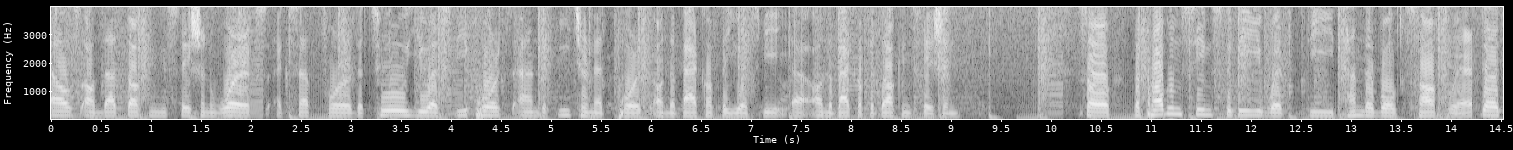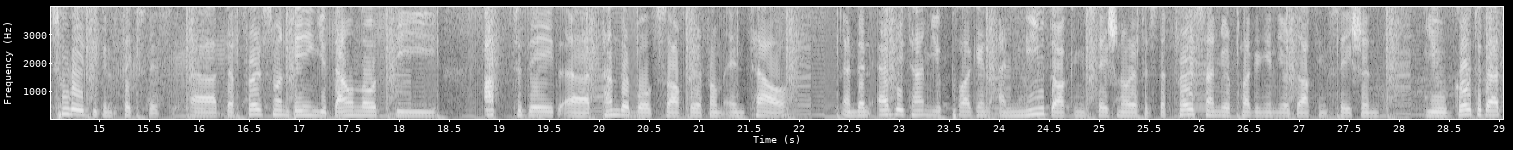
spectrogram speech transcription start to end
else on that docking station works except for the two USB ports and the Ethernet port on the back of the USB uh, on the back of the docking station. So the problem seems to be with the Thunderbolt software. There are two ways you can fix this. Uh, the first one being you download the up-to-date uh, Thunderbolt software from Intel and then every time you plug in a new docking station or if it's the first time you're plugging in your docking station you go to that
